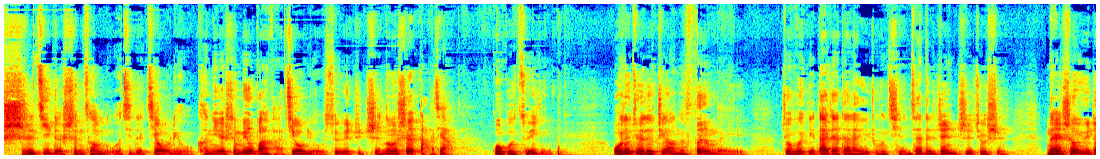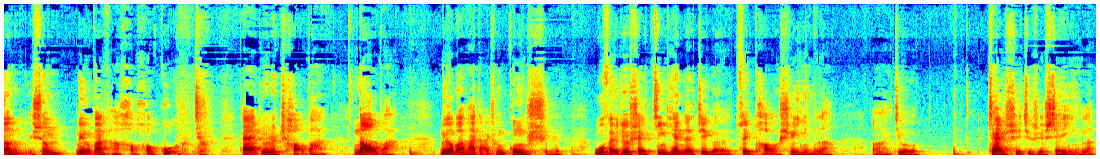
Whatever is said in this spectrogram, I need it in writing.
实际的深层逻辑的交流，可能也是没有办法交流，所以就只能是打架过过嘴瘾。我都觉得这样的氛围就会给大家带来一种潜在的认知，就是男生遇到女生没有办法好好过，就大家就是吵吧闹吧。没有办法达成共识，无非就是今天的这个嘴炮谁赢了啊？就战士就是谁赢了，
